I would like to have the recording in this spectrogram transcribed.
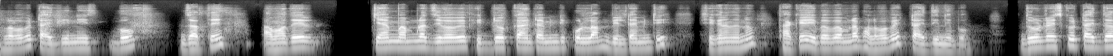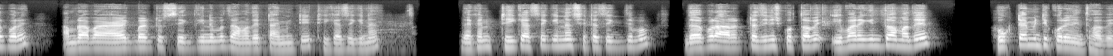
ভালোভাবে টাইট দিয়ে নিব, যাতে আমাদের ক্যাম আমরা যেভাবে ফিডব্যাক টাইমিংটি করলাম, বেল টাইমিংটি, সেখানে যেন থাকে এভাবে আমরা ভালোভাবে টাইট দিয়ে নেব। দোনোটা স্ক্রু টাইট দেওয়ার পরে আমরা আবার আরেকবার একটু চেক দিয়ে নেব যে আমাদের টাইমিংটি ঠিক আছে কিনা। দেখেন ঠিক আছে কিনা সেটা চেক দেব। দেওয়ার পরে আরেকটা জিনিস করতে হবে, এবারে কিন্তু আমাদের হুক টাইমিংটি করে নিতে হবে।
